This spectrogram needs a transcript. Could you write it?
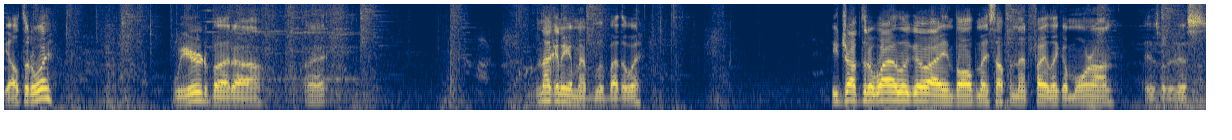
He ulted away. Weird, but uh, Alright. I'm not gonna get my blue, by the way. He dropped it a while ago. I involved myself in that fight like a moron. It is what it is.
